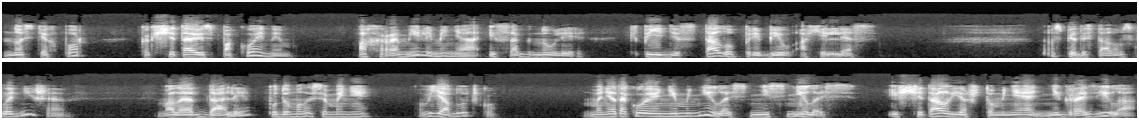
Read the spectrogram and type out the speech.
Но с тех пор, как считаюсь покойным, охрамили меня и согнули, к пьедесталу прибив Ахиллес. Ну, з п'єдесталом складніше, але далі подумалося мені в яблочко. Мне такое не мнилось, не снилось, и считал я, что мне не грозило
